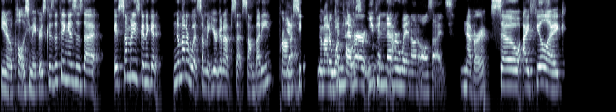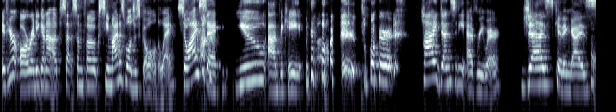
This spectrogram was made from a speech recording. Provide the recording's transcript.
you know, policymakers. Because the thing is, is that if somebody's gonna get, no matter what, somebody you're gonna upset somebody. Promise you. No matter You what. can never you can never win on all sides. Never. So I feel like if you're already going to upset some folks, you might as well just go all the way. So I say you advocate for, for high density everywhere. Just kidding, guys.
